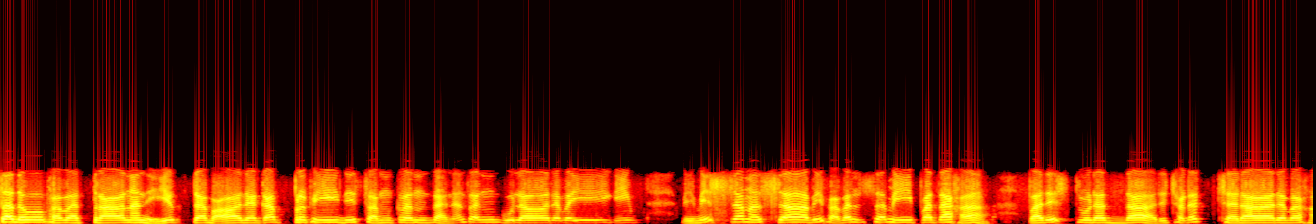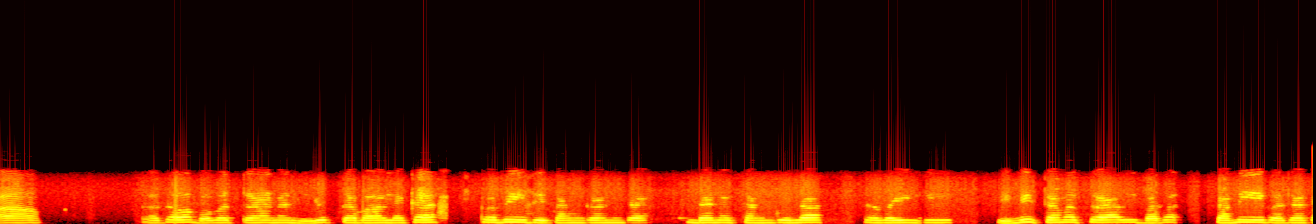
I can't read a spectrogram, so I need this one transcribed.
तदो भवत्राननियुक्तबालकप्रभीतिसङ्क्रन्दनसङ्कुलारवैः विमिश्रमस्यापि भवत्समीपतः परिस्फुटद्दारुछडच्छडारवः ततो भवत्राणनियुक्तबालक प्रभीतिसङ्क्रन्दनसङ्कुल तवैः विमिश्रमस्राविभव समीपतः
